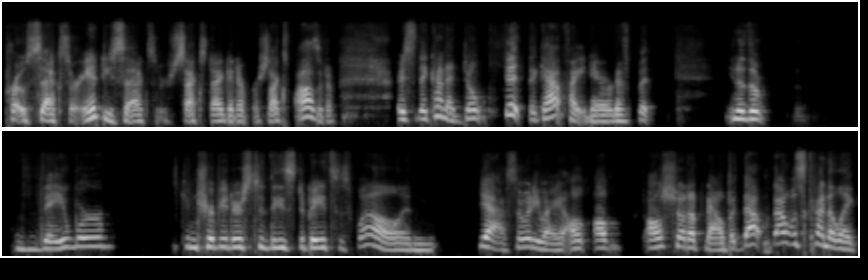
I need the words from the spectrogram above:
pro sex or anti sex or sex negative or sex positive. Right? So they kind of don't fit the catfight narrative, but you know, the they were contributors to these debates as well. And yeah, so anyway, I'll I'll I'll shut up now. But that that was kind of like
